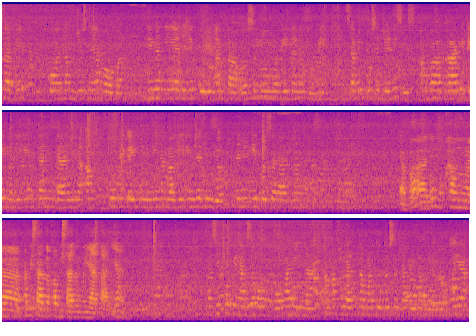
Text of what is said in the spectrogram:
sabi po ng Diyos na Yehova, di na niya lilipulin ang tao sa pamamagitan ng tubig. Sabi po sa Genesis, ang bahaghari ay magiging tanda na ang tubig ay hindi na magiging delubyo na lilipol sa lahat ng. Aba, Alin, mukhang ah, kabisado-kabisado mo yata yan. Kasi po binasa ko po kanina ang aklat ng matuto sa dakilang ulo. Kaya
